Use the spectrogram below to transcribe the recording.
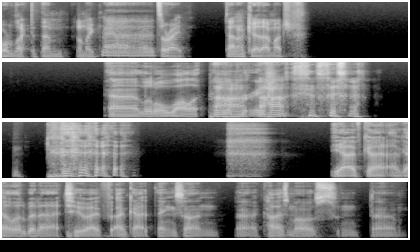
or looked at them. And I'm like, nah, it's all right. I don't care that much. A uh, little wallet uh-huh. Uh-huh. yeah, I've got I've got a little bit of that too. I've I've got things on uh, Cosmos and um,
